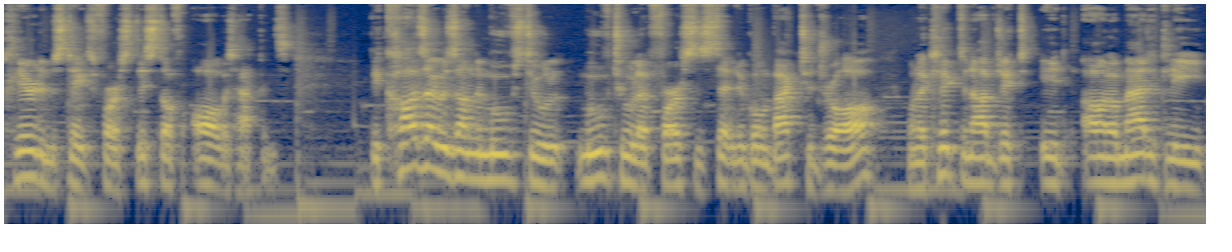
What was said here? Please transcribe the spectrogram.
clear the mistakes first. This stuff always happens. Because I was on the move tool, move tool at first instead of going back to draw, when I clicked an object, it automatically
